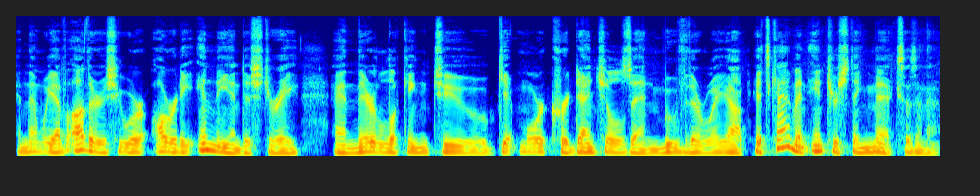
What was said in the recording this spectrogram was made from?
And then we have others who are already in the industry and they're looking to get more credentials and move their way up. It's kind of an interesting mix, isn't it?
